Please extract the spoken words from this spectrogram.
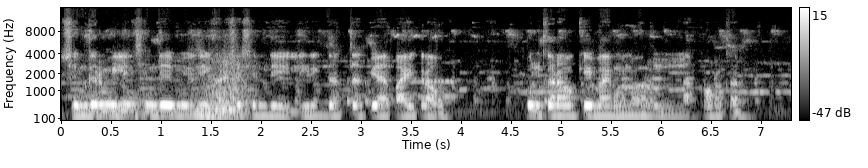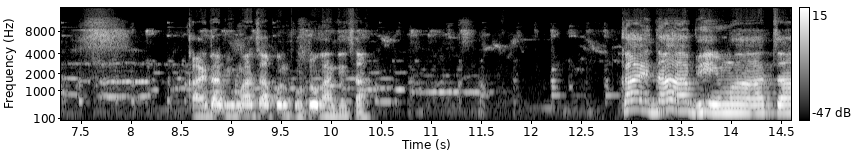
Singer Milind Shinde music Harsh Shinde lyric Datta Baikrao full karaoke by मनोहर लाकोरकर कायदा भीमाचा पण फोटो गांधीचा. कायदा भीमाचा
